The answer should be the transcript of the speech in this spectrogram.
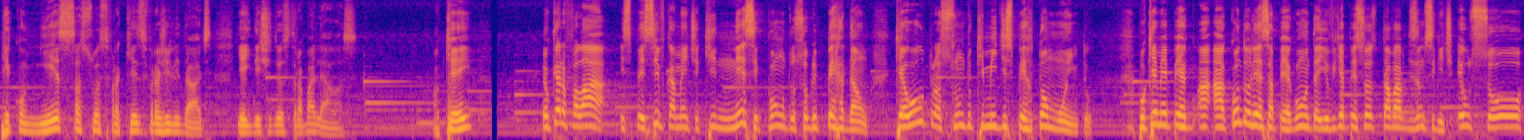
Reconheça as suas fraquezas e fragilidades. E aí deixe Deus trabalhá-las. Ok? Eu quero falar especificamente aqui nesse ponto sobre perdão, que é outro assunto que me despertou muito. Porque quando eu li essa pergunta, eu vi que a pessoa estava dizendo o seguinte: eu sou,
